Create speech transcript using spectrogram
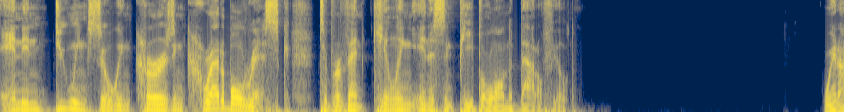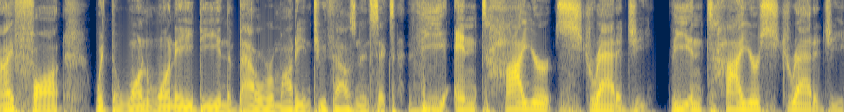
and in doing so incurs incredible risk to prevent killing innocent people on the battlefield. When I fought with the 1 1 AD in the Battle of Ramadi in 2006, the entire strategy, the entire strategy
